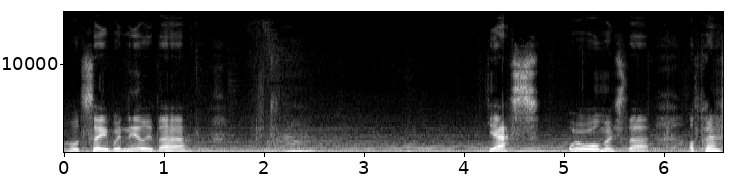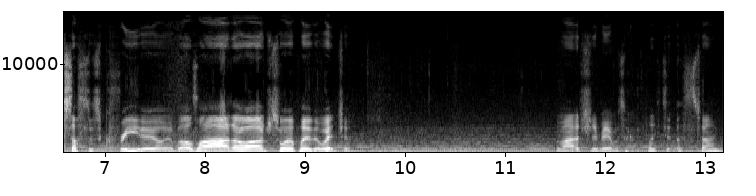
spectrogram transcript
I would say we're nearly there. 59. Yes, we're almost there. I was playing Assassin's Creed earlier, but I was like, I don't know, I just want to play The Witcher. I might actually be able to complete it this time.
